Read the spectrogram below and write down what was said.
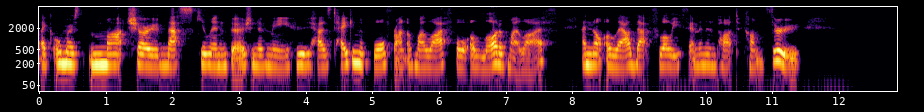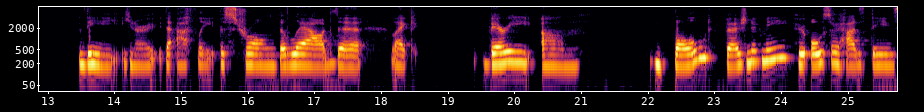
like almost macho, masculine version of me who has taken the forefront of my life for a lot of my life and not allowed that flowy feminine part to come through. The, you know, the athlete, the strong, the loud, the like very, um, bold version of me who also has these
